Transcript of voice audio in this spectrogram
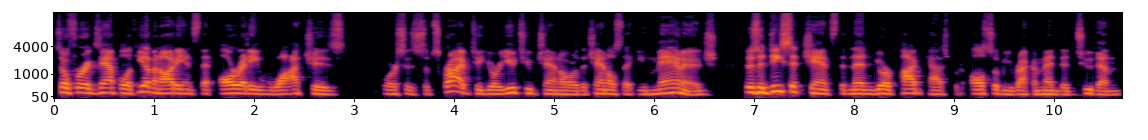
So, for example, if you have an audience that already watches or is subscribed to your YouTube channel or the channels that you manage, there's a decent chance that then your podcast would also be recommended to them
